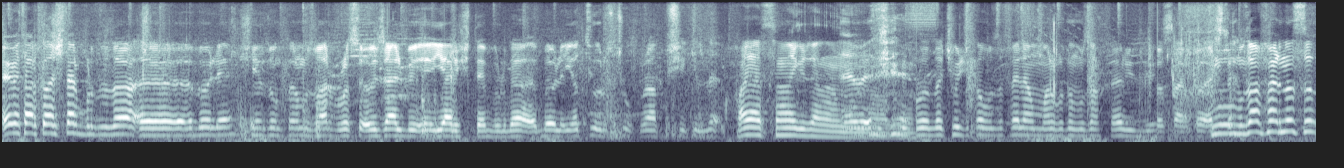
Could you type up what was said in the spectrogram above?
Evet arkadaşlar burada da e, böyle şezlonglarımız var. Burası özel bir yer işte. Burada böyle yatıyoruz çok rahat bir şekilde. Hayat sana güzel ama. Evet. burada çocuk havuzu falan var. Burada Muzaffer yüzüyor. Bu arkadaşlar. Muzaffer nasıl?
